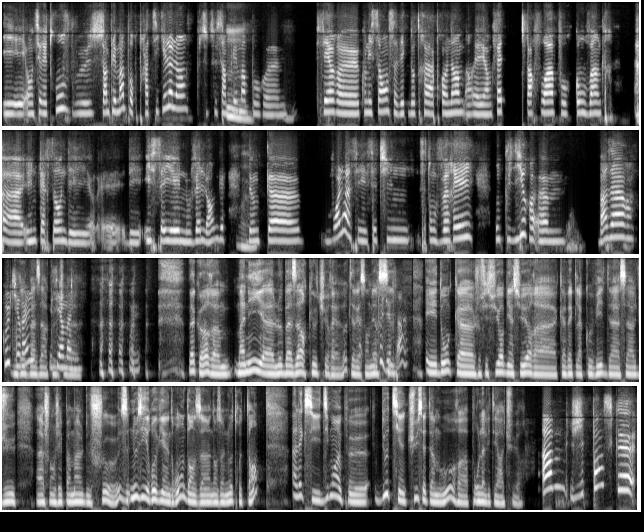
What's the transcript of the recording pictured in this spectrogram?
Et on se retrouve euh, simplement pour pratiquer la langue, tout simplement mmh. pour euh, faire euh, connaissance avec d'autres apprenants et en fait, parfois pour convaincre une personne d'essayer une nouvelle langue. Donc, voilà, c'est une, c'est un vrai, on peut dire, euh, bazar culturel bazar ici à Mani. D'accord, euh, Mani, euh, le bazar culturel. Intéressant, merci. Dire ça. Hein. Et donc, je suis sûr, bien sûr, qu'avec la Covid, ça a dû changer pas mal de choses. Nous y reviendrons dans un, dans un autre temps. Alexis, dis-moi un peu, d'où tiens-tu cet amour pour la littérature? Hum, je pense que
